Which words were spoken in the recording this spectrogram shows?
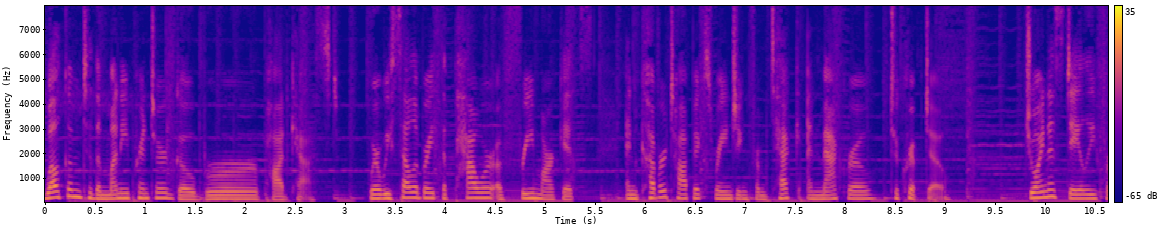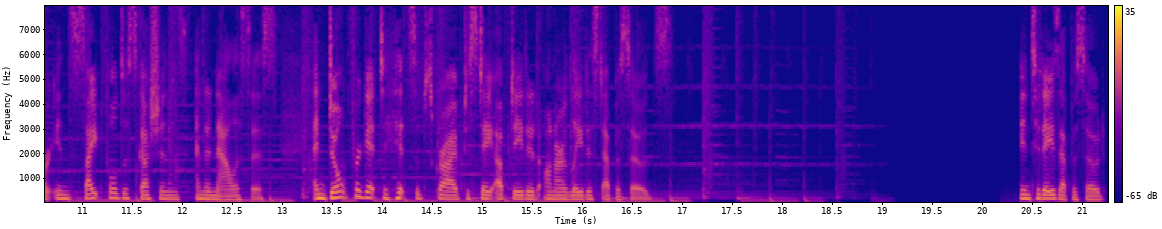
Welcome to the Money Printer Go Brrr podcast, where we celebrate the power of free markets and cover topics ranging from tech and macro to crypto. Join us daily for insightful discussions and analysis, and don't forget to hit subscribe to stay updated on our latest episodes. In today's episode,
